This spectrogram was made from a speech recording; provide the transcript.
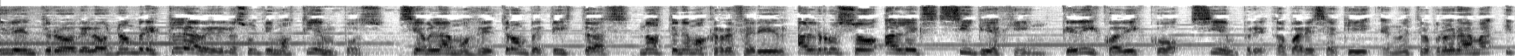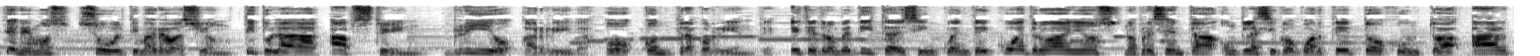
Y dentro de los nombres clave de los últimos tiempos, si hablamos de trompetistas, nos tenemos que referir al ruso Alex Sipiagin, que disco a disco siempre aparece aquí en nuestro programa y tenemos su última grabación, titulada Upstream, Río Arriba o Contracorriente. Este trompetista de 54 años nos presenta un clásico cuarteto junto a Art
